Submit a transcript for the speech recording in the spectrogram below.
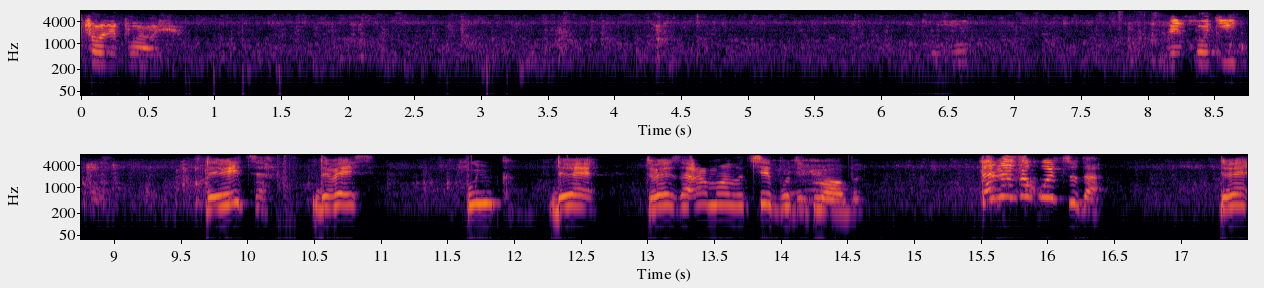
Чого не помню? Не ходіть тут. Дивіться, дивись. Пуньк, диви, диви, зараз молодці будуть моби. Та не заходь сюди. Диви.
